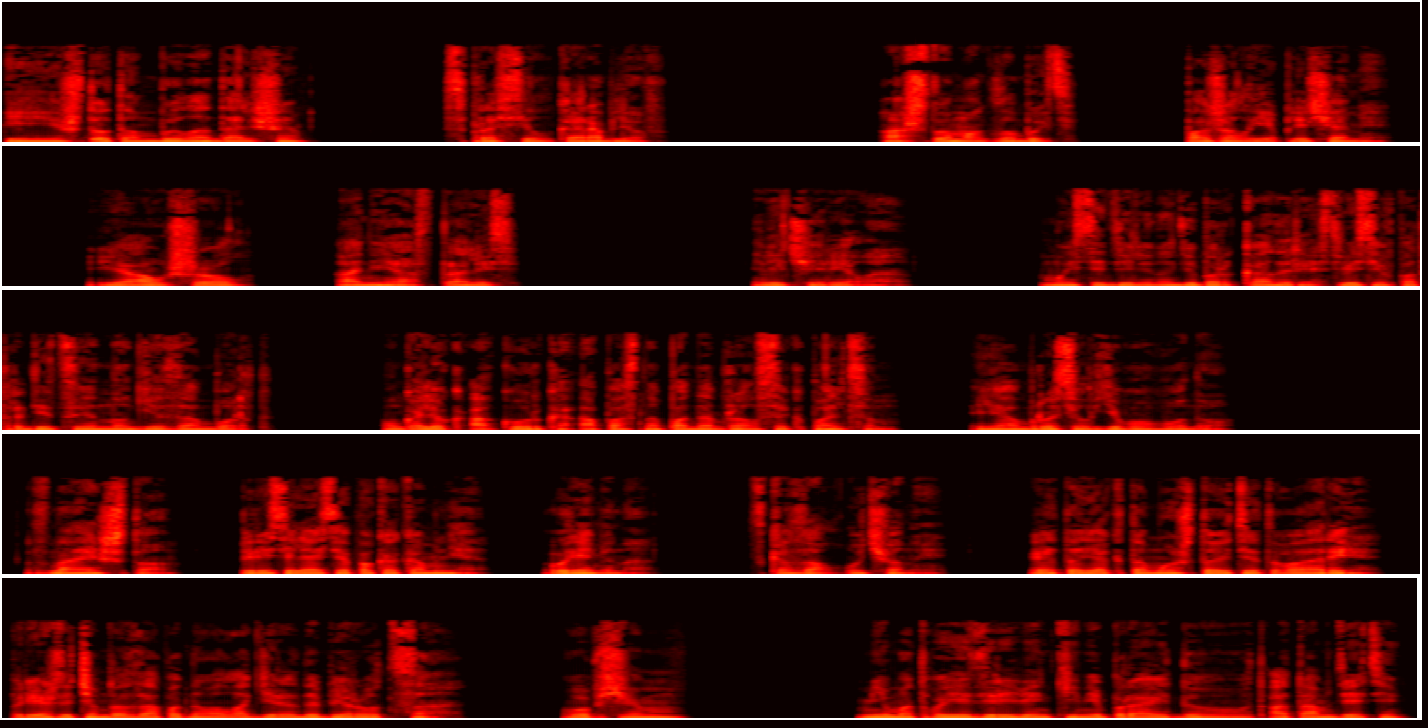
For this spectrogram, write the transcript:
«И что там было дальше?» — спросил Кораблев. «А что могло быть?» — пожал я плечами. «Я ушел, они остались». Вечерело. Мы сидели на дебаркадере, свесив по традиции ноги за борт. Уголек окурка опасно подобрался к пальцам. Я бросил его в воду. «Знаешь что, переселяйся пока ко мне, временно», — сказал ученый. «Это я к тому, что эти твари, прежде чем до западного лагеря доберутся... В общем, мимо твоей деревеньки не пройдут, а там дети.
